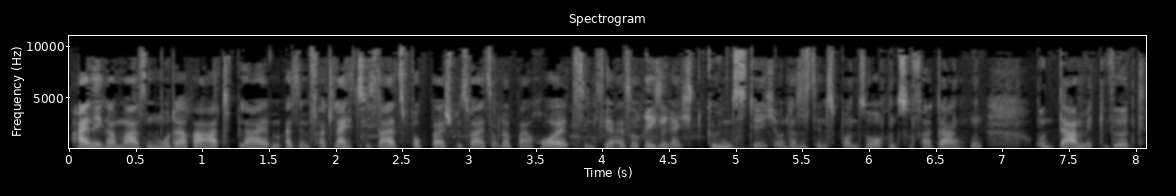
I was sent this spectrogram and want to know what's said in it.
einigermaßen moderat bleiben. Also im Vergleich zu Salzburg beispielsweise oder Bayreuth sind wir also regelrecht günstig und das ist den Sponsoren zu verdanken. Und damit wird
